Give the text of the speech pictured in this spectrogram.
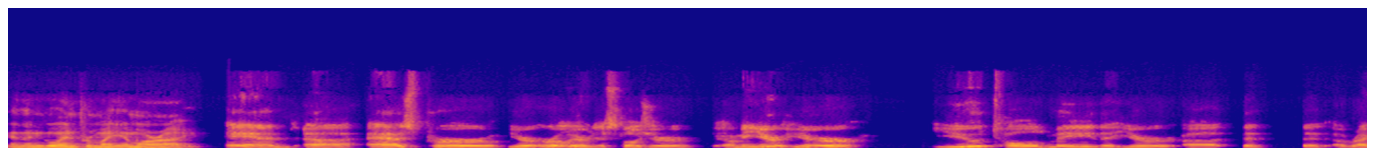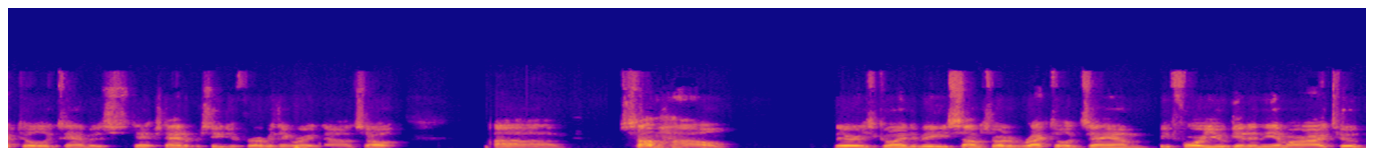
and then go in for my MRI. And uh, as per your earlier disclosure, I mean, you're you're you told me that your uh, that that a rectal exam is sta- standard procedure for everything right now. And so uh, somehow there is going to be some sort of rectal exam before you get in the MRI tube.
